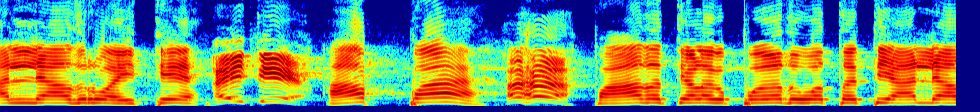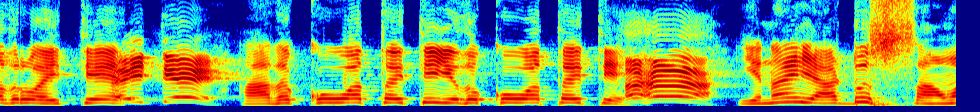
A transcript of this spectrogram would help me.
ಅಲ್ಲಾದ್ರೂ ಐತೆ. ಐತಿ. ಅಪ್ಪ ಆಹಾ, ಪಾದ ತೆಳಗ ಪದ ಒತ್ತೈತಿ ಅಲ್ಲಾದ್ರೂ ಐತೆ. ಐತಿ. ಅದಕ್ಕೂ ಒತ್ತೈತಿ ಇದಕ್ಕೂ ಒತ್ತೈತಿ. ಆಹಾ, ಇನ್ನ ಎರಡು ಸಮ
